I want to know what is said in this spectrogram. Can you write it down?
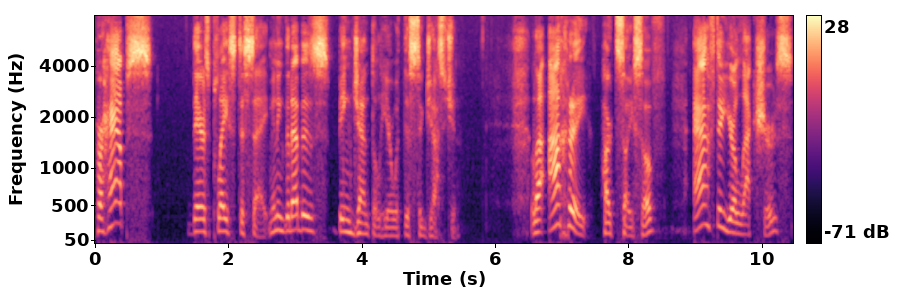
Perhaps there's place to say, meaning the Rebbe is being gentle here with this suggestion. La'achre hartzaisov, after your lectures,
